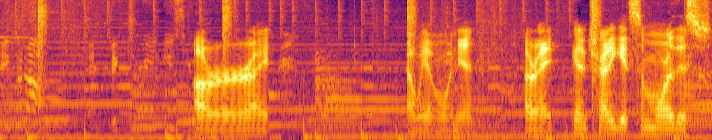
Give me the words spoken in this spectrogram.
Keep it up, and victory. Alright. No, we haven't won yet. Alright, gonna try to get some more of this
